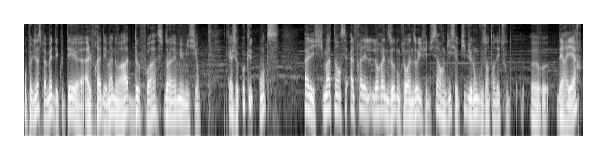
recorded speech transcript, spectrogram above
On peut bien se permettre d'écouter Alfred et Manoara deux fois dans la même émission. En tout cas, j'ai aucune honte. Allez, maintenant c'est Alfred et Lorenzo. Donc Lorenzo, il fait du sarangui, c'est le petit violon que vous entendez euh, derrière,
